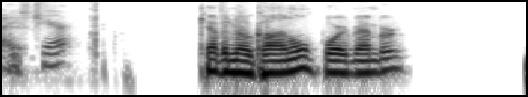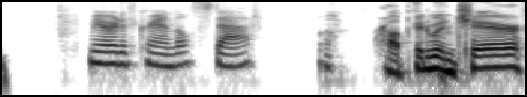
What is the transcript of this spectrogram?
Vice Chair. Kevin O'Connell, board member. Meredith Crandall, staff. Rob Goodwin, Chair.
